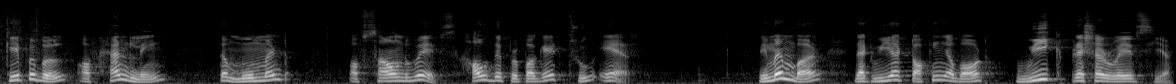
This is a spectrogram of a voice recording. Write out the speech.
capable of handling the movement of sound waves, how they propagate through air. Remember that we are talking about weak pressure waves here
